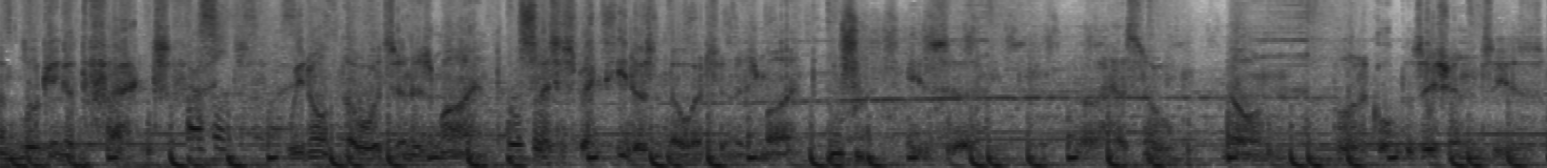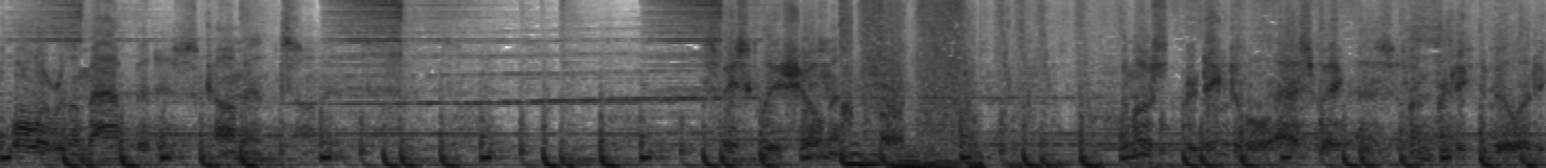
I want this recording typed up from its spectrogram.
I'm looking at the facts. We don't know what's in his mind. I suspect he doesn't know what's in his mind. He's uh, uh, has no known political positions. He's all over the map in his comments. He's basically a showman. The most predictable aspect is unpredictability.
